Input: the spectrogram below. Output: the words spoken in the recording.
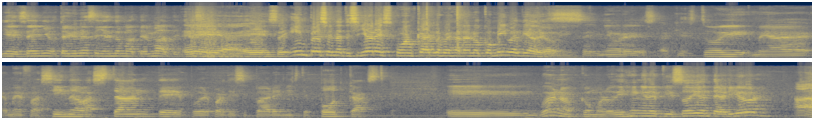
y enseño, termino enseñando matemáticas. Vea eso. Impresionante. Señores, Juan Carlos Bejarano conmigo el día de hoy. Señores, aquí estoy. Me, me fascina bastante poder participar en este podcast. Y bueno, como lo dije en el episodio anterior, a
